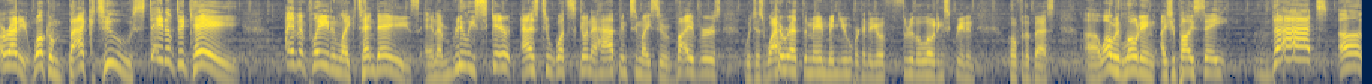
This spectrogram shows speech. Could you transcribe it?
Alrighty, welcome back to State of Decay! I haven't played in like 10 days, and I'm really scared as to what's gonna happen to my survivors, which is why we're at the main menu. We're gonna go through the loading screen and hope for the best. Uh, while we're loading, I should probably say that uh,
